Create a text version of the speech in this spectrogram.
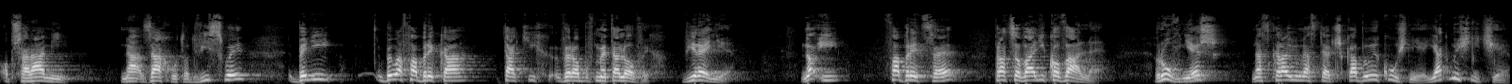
obszarami na zachód od Wisły, byli, była fabryka takich wyrobów metalowych w Irenie. No i w fabryce pracowali kowale. Również na skraju miasteczka były kuźnie. Jak myślicie,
